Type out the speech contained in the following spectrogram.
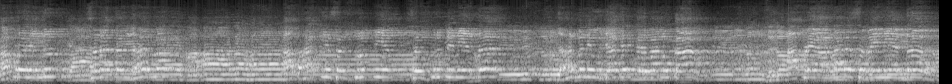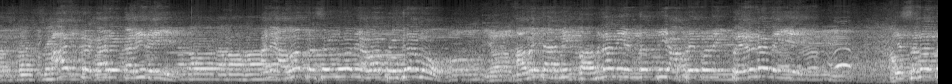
આપણો હિન્દુ સનાતન ધર્મ આ ભારતીય સંસ્કૃતિ સંસ્કૃતિની અંદર ધર્મને ઉજાગર કરવાનું કામ આપણે આવનારા સમયની અંદર આ જ પ્રકારે કરી રહીએ. અને આવા પ્રસંગો અને આવા પ્રોગ્રામો આવી ધાર્મિક ભાવનાની અંદરથી આપણે પણ એક પ્રેરણા લઈએ કે સનાતન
